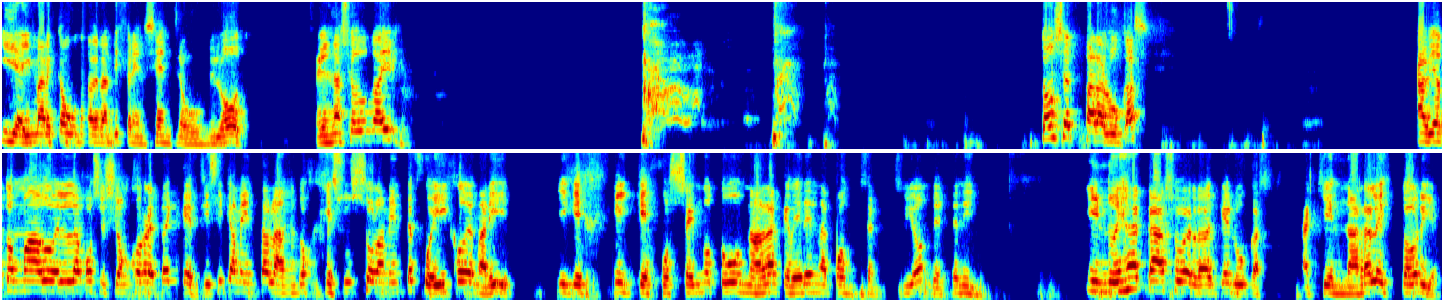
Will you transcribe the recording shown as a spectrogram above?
Y ahí marca una gran diferencia entre uno y lo otro. Él nació de una virgen. Entonces, para Lucas, había tomado en la posición correcta de que físicamente hablando, Jesús solamente fue hijo de María y que, y que José no tuvo nada que ver en la concepción de este niño. Y no es acaso verdad que Lucas, a quien narra la historia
